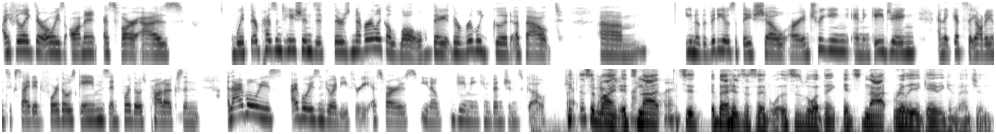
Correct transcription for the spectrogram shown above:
I feel like they're always on it as far as with their presentations. It, there's never like a lull. They they're really good about um, you know the videos that they show are intriguing and engaging and it gets the audience excited for those games and for those products and and i've always i've always enjoyed e3 as far as you know gaming conventions go keep this in mind it's not it's a, but here's this this is the one thing it's not really a gaming convention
